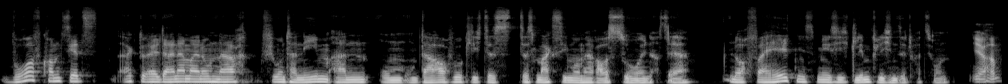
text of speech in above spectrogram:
Worauf kommt es jetzt aktuell deiner Meinung nach für Unternehmen an, um, um da auch wirklich das, das Maximum herauszuholen aus der noch verhältnismäßig glimpflichen Situation? Ja,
